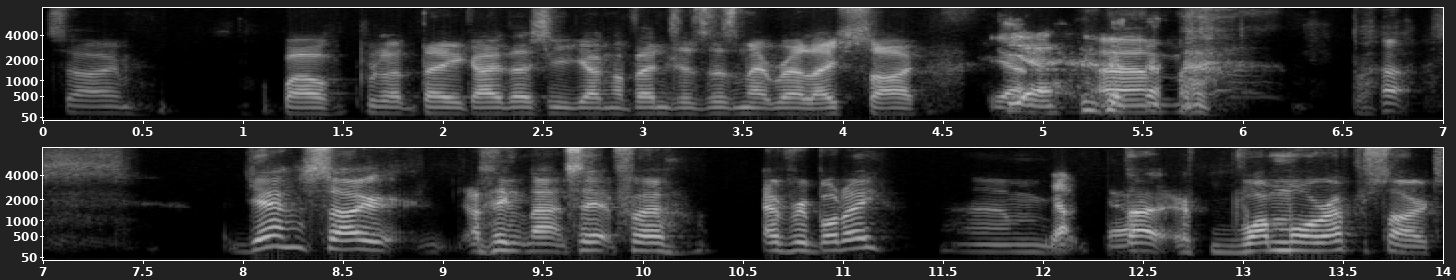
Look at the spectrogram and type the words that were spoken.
so. Well, there you go. There's your young Avengers, isn't it? Really. So, Yeah. Yeah. um, but yeah. So I think that's it for everybody. Um, Yep. that- one more episode.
